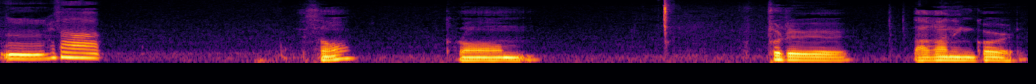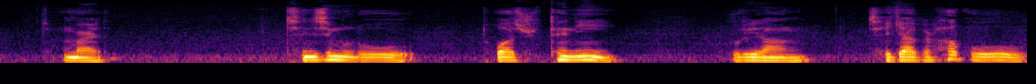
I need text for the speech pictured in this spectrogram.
음, 회사 그래서 그럼 부풀을 나가는 걸 정말 진심으로 도와줄 테니 우리랑 재계약을 하고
